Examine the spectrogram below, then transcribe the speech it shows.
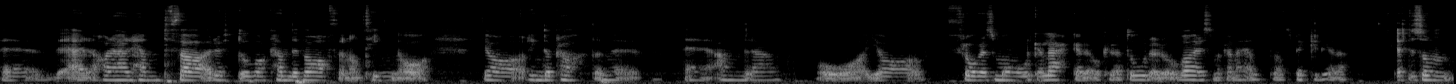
Eh, har det här hänt förut och vad kan det vara för någonting? Och jag ringde och pratade med eh, andra och jag frågade så många olika läkare och kuratorer och vad är det som kan ha hänt och spekulera. Eftersom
